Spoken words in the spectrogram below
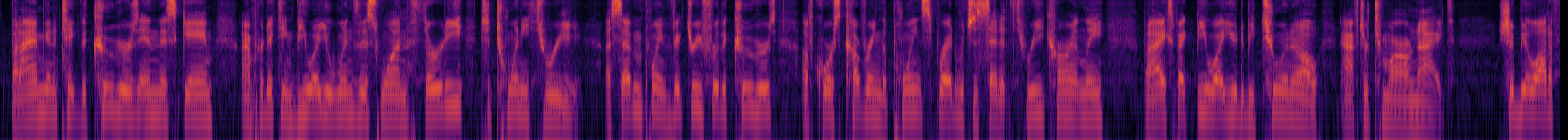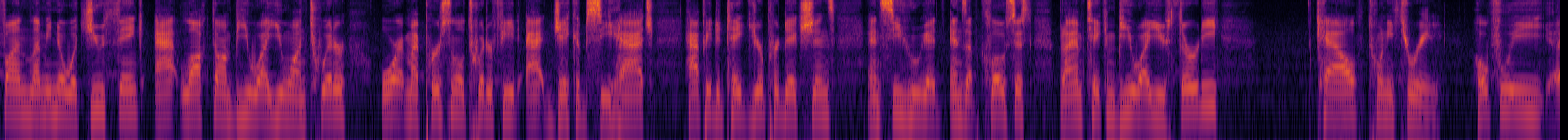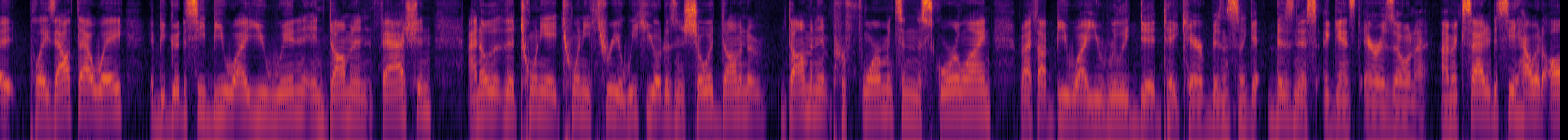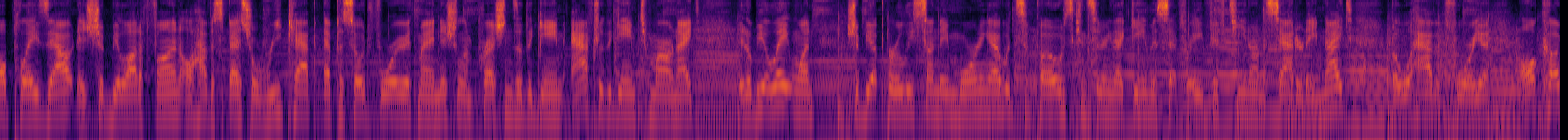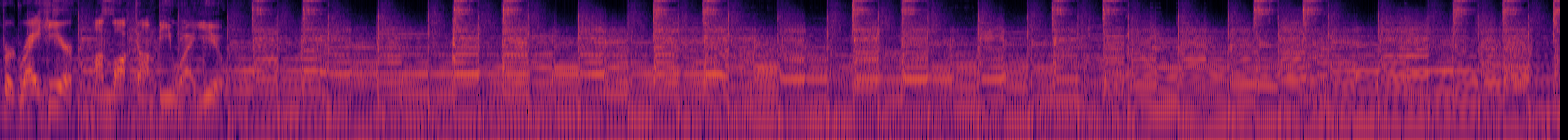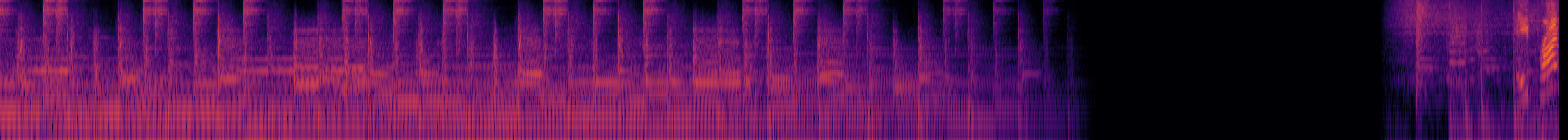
but I am going to take the Cougars in this game. I'm predicting BYU wins this one 30 to 23. A seven point victory for the Cougars, of course, covering the point spread, which is set at three currently. But I expect BYU to be 2 0 after tomorrow night. Should be a lot of fun. Let me know what you think at Locked On BYU on Twitter or at my personal Twitter feed at Jacob C. Hatch. Happy to take your predictions and see who get, ends up closest, but I am taking BYU 30, Cal 23. Hopefully, uh, it plays out that way. It'd be good to see BYU win in dominant fashion. I know that the 28 23 a week ago doesn't show a dominant, dominant performance in the scoreline, but I thought BYU really did take care of business, business against Arizona. I'm excited to see how it all plays out. It should be a lot of fun. I'll have a special recap episode for you with my initial impressions of the game after the game tomorrow night. It'll be a late one. Should be up early Sunday morning, I would suppose, considering that game is set for 8:15 on a Saturday night. But we'll have it for you all covered right here on Locked On BYU.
